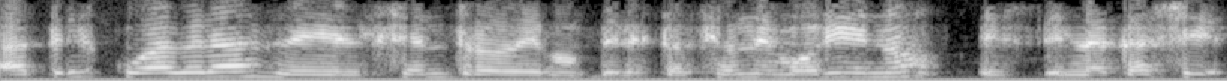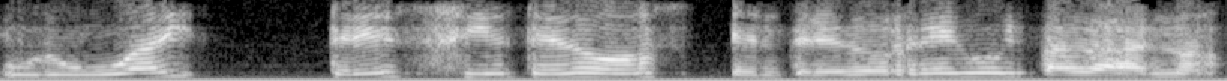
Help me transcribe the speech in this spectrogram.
a tres cuadras del centro de, la estación de Moreno, es en la calle Uruguay 372, entre Dorrego y Pagano.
